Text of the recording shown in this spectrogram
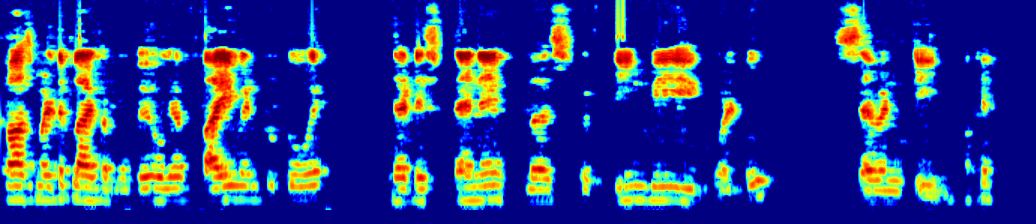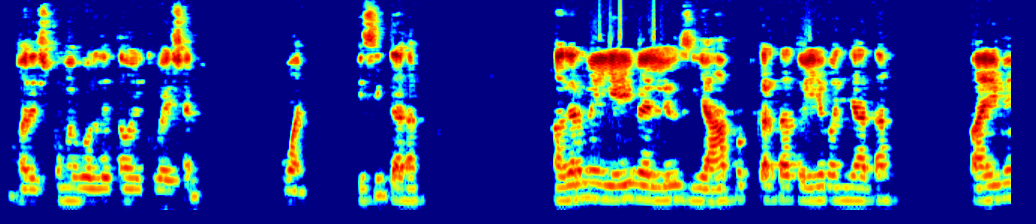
क्रॉस मल्टीप्लाई कर दूँ तो ये हो गया five into two A that is ten A plus fifteen B equal seventeen okay और इसको मैं बोल देता हूँ इक्वेशन वन इसी तरह, अगर मैं यही वैल्यूज़ यहाँ पुट करता तो ये बन जाता five A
